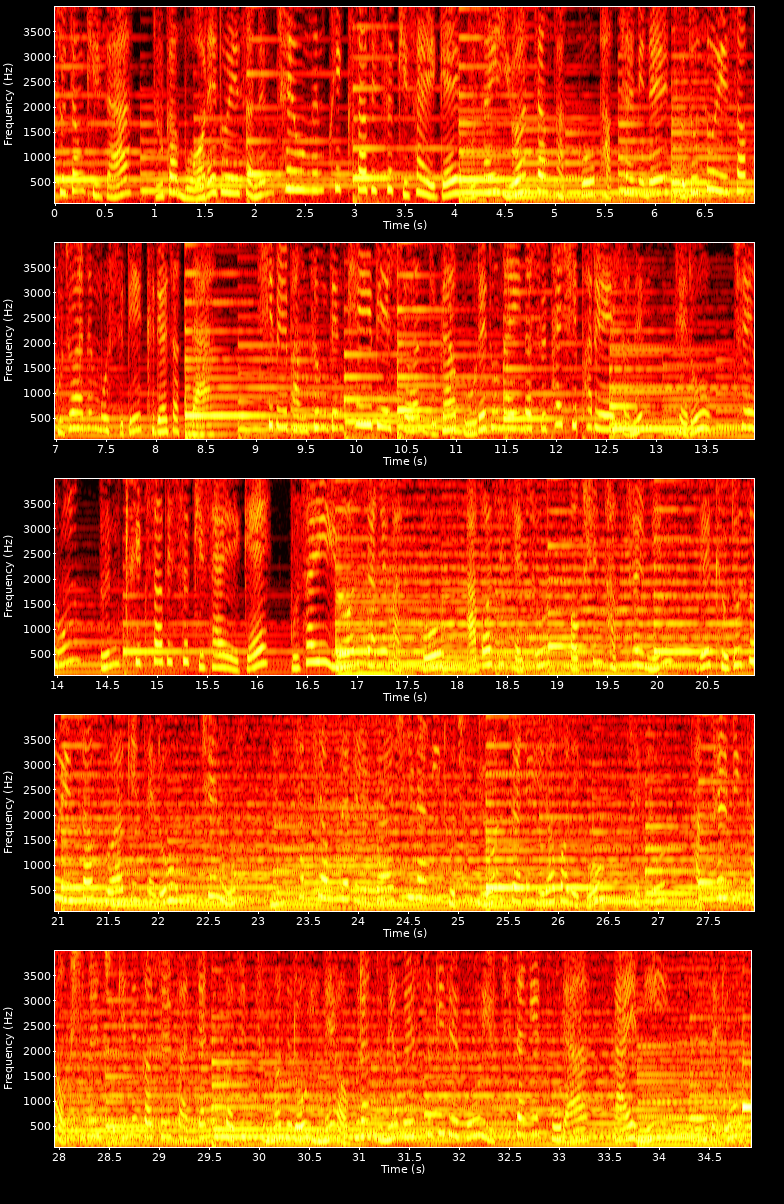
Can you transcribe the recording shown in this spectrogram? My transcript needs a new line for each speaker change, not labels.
배수정 기자, 누가 뭐래도에서는 최웅은 퀵서비스 기사에게 무사히 유언장 받고 박철민을 교도소에서 구조하는 모습이 그려졌다. 10일 방송된 KBS1 누가 뭐래도 마이너스 88회에서는 대로 최웅, 은 퀵서비스 기사에게 무사히 유언장을 받고 아버지 재수, 억신 박철민을 교도소에서 구하기 대로 최웅 은 사채업자들과 신랑이 도중 유언장을 잃어버리고 재수, 박철민과 억신을 죽이는 것을 봤다는 거짓 증언으로 인해 억울한 누명을 쓰게 되고 유치장의 보라, 나혜미, 문대로,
